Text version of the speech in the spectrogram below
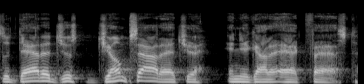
the data just jumps out at you and you got to act fast.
